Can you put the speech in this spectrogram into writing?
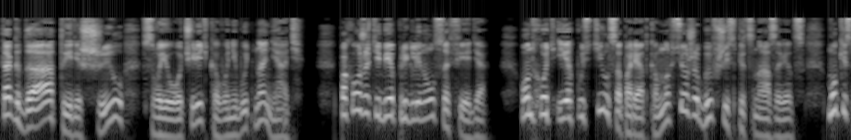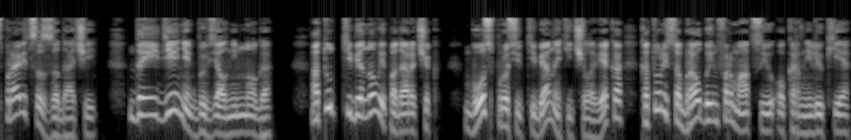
Тогда ты решил, в свою очередь, кого-нибудь нанять. Похоже, тебе приглянулся Федя. Он хоть и опустился порядком, но все же бывший спецназовец, мог и справиться с задачей. Да и денег бы взял немного. А тут тебе новый подарочек. Босс просит тебя найти человека, который собрал бы информацию о Корнелюке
